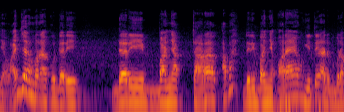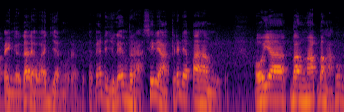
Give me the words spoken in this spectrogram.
Ya wajar menurut aku dari dari banyak cara apa? Dari banyak orang yang gitu ada beberapa yang gagal ya wajar menurut aku. Tapi ada juga yang berhasil yang akhirnya dia paham gitu. Oh ya bang maaf bang aku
